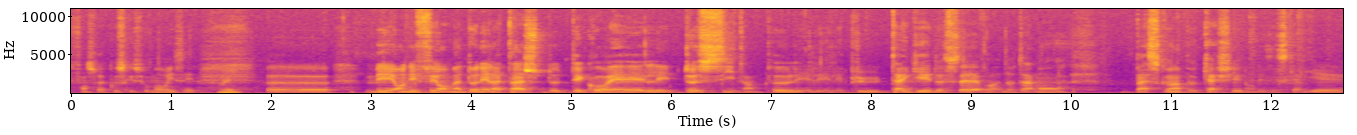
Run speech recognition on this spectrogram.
François Couscous-Morizet. Oui. Euh, mais en effet, on m'a donné la tâche de décorer les deux sites un peu les, les- les plus tagués de Sèvres, notamment Basque un peu caché dans des escaliers.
